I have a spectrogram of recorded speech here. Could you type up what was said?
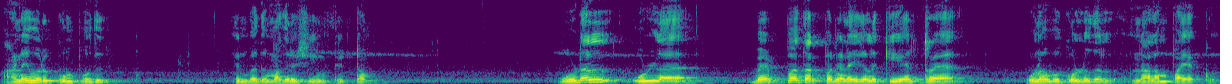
அனைவருக்கும் பொது என்பது மகரிஷியின் திட்டம். உடல் உள்ள வெப்ப தட்ப நிலைகளுக்கு ஏற்ற உணவு கொள்ளுதல் நலம் பயக்கும்.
